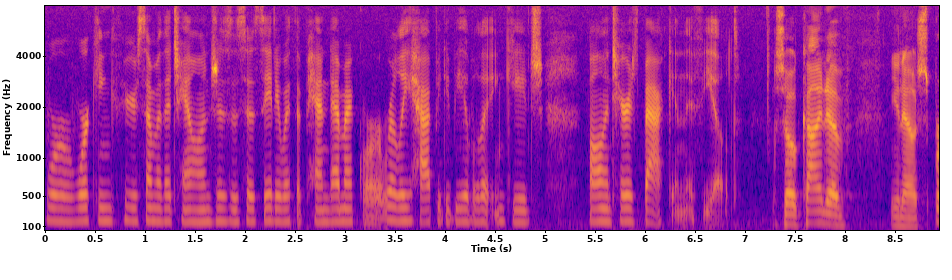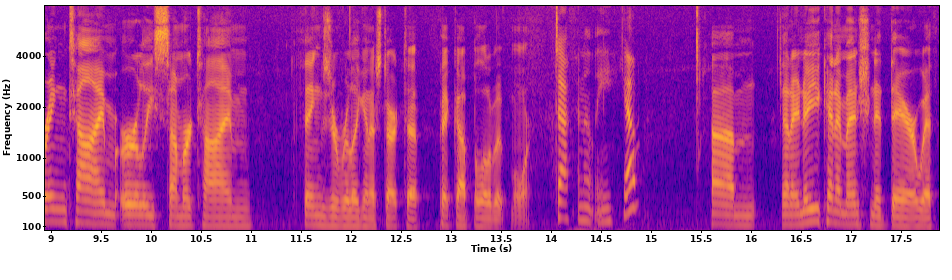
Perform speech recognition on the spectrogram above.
we're working through some of the challenges associated with the pandemic. We're really happy to be able to engage volunteers back in the field. So, kind of, you know, springtime, early summertime, things are really going to start to pick up a little bit more. Definitely. Yep. Um, and I know you kind of mentioned it there with,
